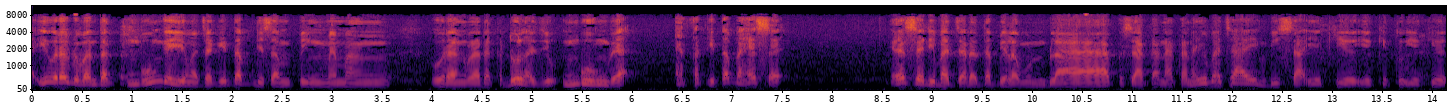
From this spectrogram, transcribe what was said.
Iya orang udah bantak embung ya maca kitab di samping memang orang rada kedul haju embung ya eta kitab nah hese. Hese dibaca data tapi lamun blak seakan-akan ayo baca aing. Bisa ieu kieu ieu kitu ieu kieu.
